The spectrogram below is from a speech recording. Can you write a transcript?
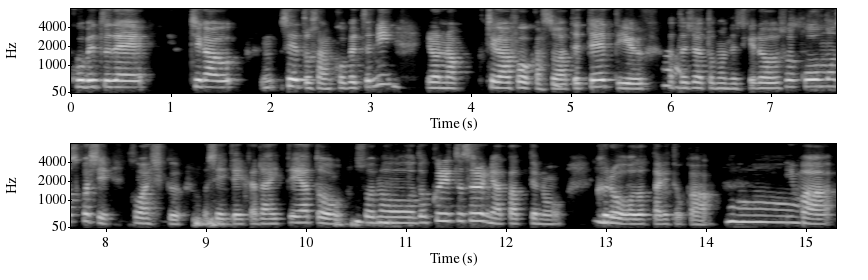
個別で違う、生徒さん個別にいろんな違うフォーカスを当ててっていう形だと思うんですけど、そこをもう少し詳しく教えていただいて、あと、その独立するにあたっての苦労だったりとか、今、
